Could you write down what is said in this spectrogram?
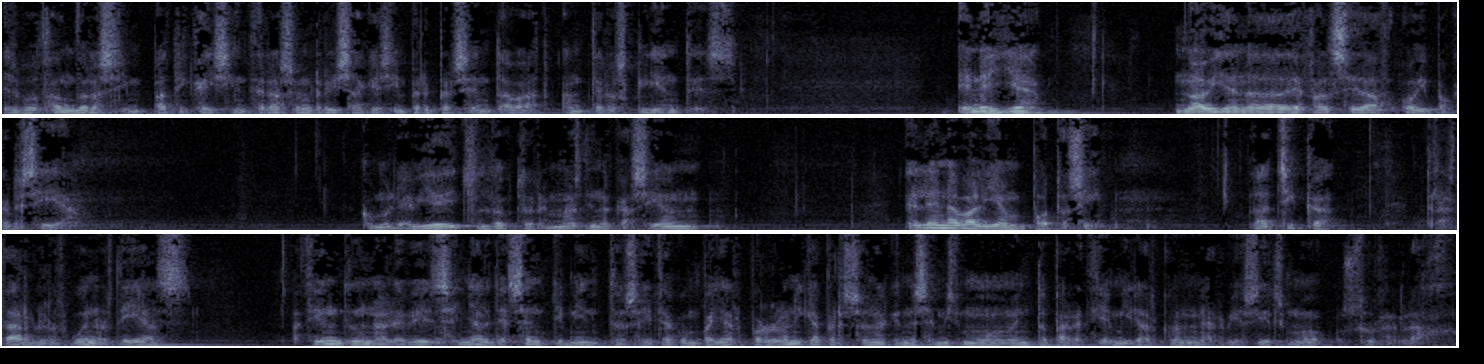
esbozando la simpática y sincera sonrisa que siempre presentaba ante los clientes. En ella no había nada de falsedad o hipocresía. Como le había dicho el doctor en más de una ocasión, Elena valía un potosí. La chica, tras darle los buenos días, haciendo una leve señal de asentimiento, se hizo acompañar por la única persona que en ese mismo momento parecía mirar con nerviosismo su reloj.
